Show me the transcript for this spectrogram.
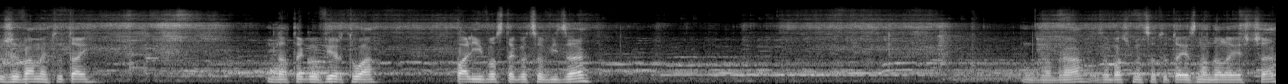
Zużywamy tutaj dla tego wiertła paliwo z tego co widzę. Dobra, zobaczmy co tutaj jest na dole jeszcze.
